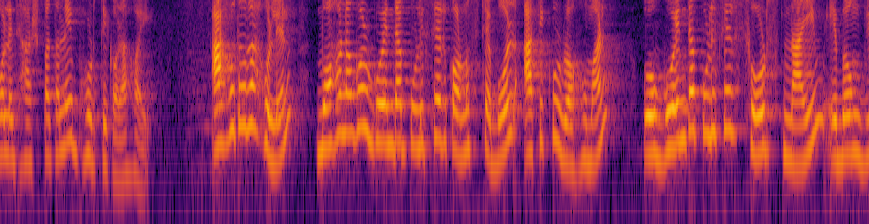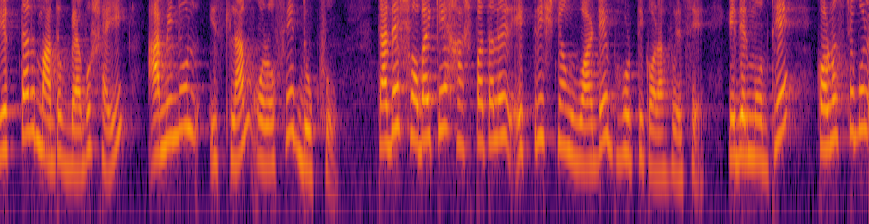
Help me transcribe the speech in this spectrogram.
কলেজ হাসপাতালে ভর্তি করা হয়। আহতরা হলেন মহানগর গোয়েন্দা পুলিশের কনস্টেবল আতিকুর রহমান ও গোয়েন্দা পুলিশের সোর্স নাইম এবং গ্রেফতার মাদক ব্যবসায়ী আমিনুল ইসলাম ওরফে দুখু। তাদের সবাইকে হাসপাতালের একত্রিশ নং ওয়ার্ডে ভর্তি করা হয়েছে। এদের মধ্যে কনস্টেবল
